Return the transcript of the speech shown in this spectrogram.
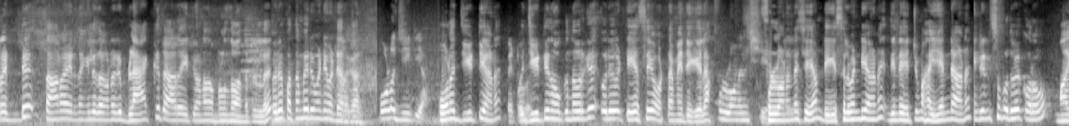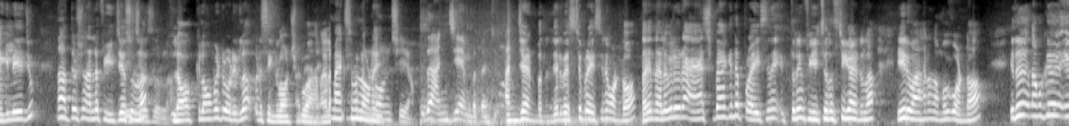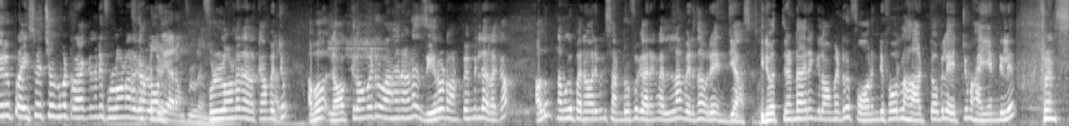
Red താറായിരുന്നെങ്കിൽ ഇതങ്ങനെ ഒരു black താറായിട്ടാണ് നമ്മളൊന്ന് വന്നിട്ടുള്ളത്. ഒരു പത്തൊമ്പത് രൂപ വേണ്ടി വണ്ടി ഇറക്കാം. Polo G T Polo G T ആണ്. ജി ടി നോക്കുന്നവർക്ക് ഒരു T S I automatic full on full on തന്നെ ചെയ്യാം. ഡീസൽ വണ്ടിയാണ്. ഇതിന്റെ ഏറ്റവും ഹൈ എൻഡ് ആണ്. മെയിന്റെനൻസ് പൊതുവെ കുറവും. മൈലേജും അത്യാവശ്യം നല്ല ഫീച്ചേഴ്സ് ഉള്ള ലോ കിലോമീറ്റർ ഓടിയുള്ള ഒരു സിംഗിൾ ഓൺഷിപ്പ് വാഹനം മാക്സിമം ലോൺ ചെയ്യാം. ഇത് അഞ്ച് എൺപത്തഞ്ച്. അഞ്ച് എൺപത്തഞ്ച്. ഒരു ബെസ്റ്റ് പ്രൈസിന് കൊണ്ടുപോകാം അതായത് നിലവിൽ ഒരു ആഷ് ബാഗിന്റെ പ്രൈസിന് ഇത്രയും ഫീച്ചറിസ്റ്റിക് ആയിട്ടുള്ള ഈ ഒരു വാഹനം നമുക്ക് കൊണ്ടുപോകാം ഇത് നമുക്ക് ഈ ഒരു പ്രൈസ് വെച്ച് നോക്കുമ്പോൾ ട്രാക്ക് അങ്ങനെ ഫുൾ ഓൺ ഇറക്കാൻ പറ്റും. ഫുൾ ഓൺ ഓണിൽ ഇറക്കാൻ പറ്റും. അപ്പോൾ ലോ കിലോമീറ്റർ വാഹനമാണ് സീറോ ഡൗൺ പേയ്മെന്റിൽ ഇറക്കാം. അതും നമുക്ക് പനോരമിക് സൺറൂഫ് കാര്യങ്ങളെല്ലാം വരുന്ന ഒരു എൻ ജി ആസ് ഇരുപത്തിരണ്ടായിരം കിലോമീറ്റർ ഫോർ ഇന്റു ഫോറിൽ ഹാർഡ് ടോപ്പിൽ ഏറ്റവും ഹൈ എൻഡിൽ ഫ്രണ്ട്സ്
